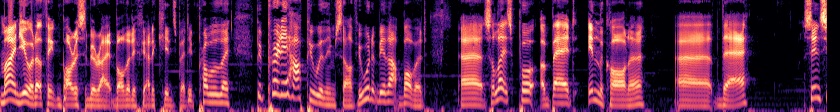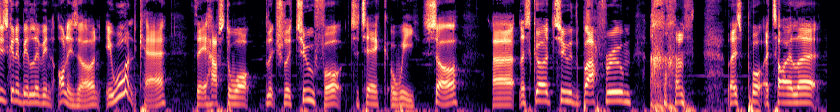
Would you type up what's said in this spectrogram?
Mind you, I don't think Borris would be right bothered if he had a kid's bed. He'd probably be pretty happy with himself. He wouldn't be that bothered. Uh, so let's put a bed in the corner uh, there. Since he's going to be living on his own, he won't care that he has to walk literally two foot to take a wee. So uh, let's go to the bathroom and let's put a toilet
